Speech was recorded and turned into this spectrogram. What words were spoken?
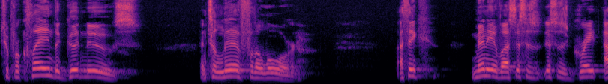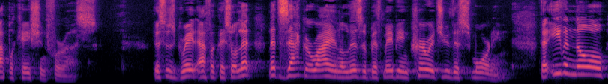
to proclaim the good news and to live for the Lord. I think many of us, this is, this is great application for us. This is great application. So let, let Zachariah and Elizabeth maybe encourage you this morning that even though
